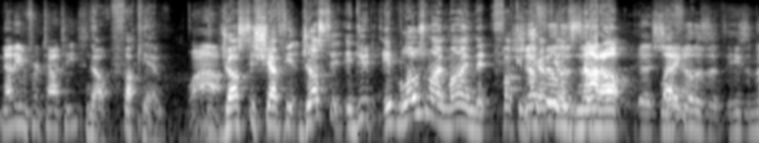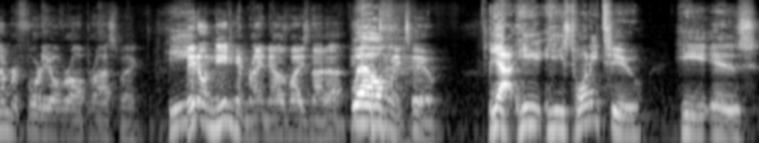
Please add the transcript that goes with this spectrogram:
Not even for Tatis. No, fuck him. Wow. Justus Sheffield. Justus, dude, it blows my mind that fucking Sheffield Sheffield's is not a, up. Uh, like, Sheffield is a he's a number forty overall prospect. He- they don't need him right now. Is why he's not up. He's Well- twenty two. yeah, he he's 22. He is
